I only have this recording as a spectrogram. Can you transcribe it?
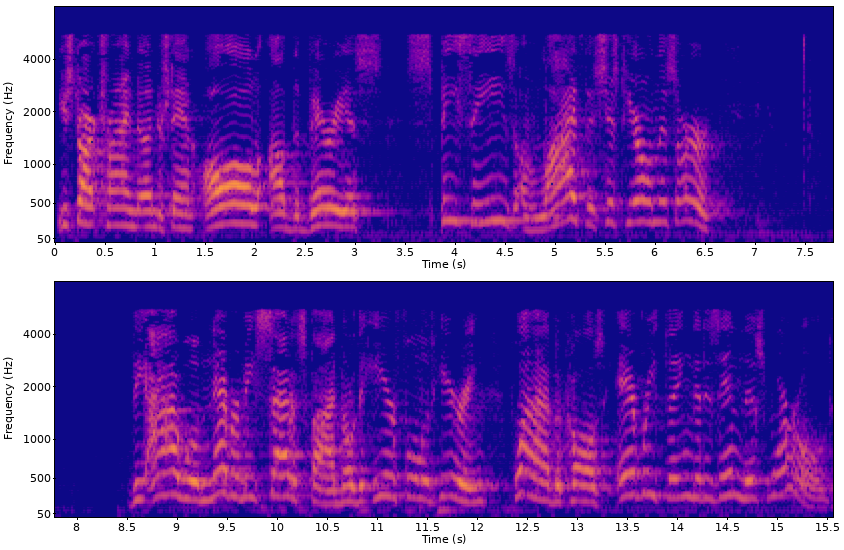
You start trying to understand all of the various species of life that's just here on this earth. The eye will never be satisfied, nor the ear full of hearing. Why? Because everything that is in this world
